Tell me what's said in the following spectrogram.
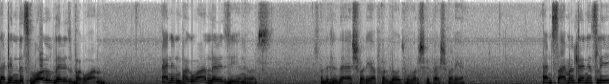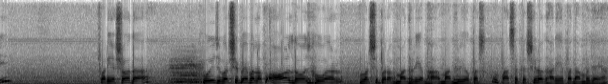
that in this world there is भगवान and in Bhagavan there is the universe. So this is the Ashwarya for those who worship Ashwarya. And simultaneously for Yashoda, who is worshipable of all those who are worshipper of Madhurya Bhav, Madhurya Upasaka Shirodhariya Padambujaya.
